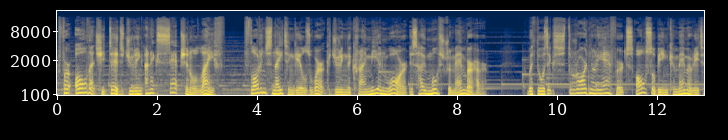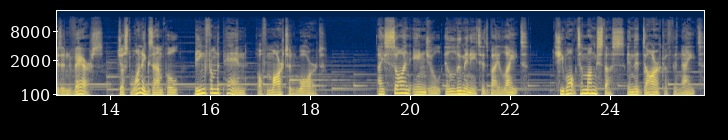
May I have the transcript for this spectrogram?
For all that she did during an exceptional life, Florence Nightingale's work during the Crimean War is how most remember her, with those extraordinary efforts also being commemorated in verse, just one example being from the pen of Martin Ward. I saw an angel illuminated by light. She walked amongst us in the dark of the night,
